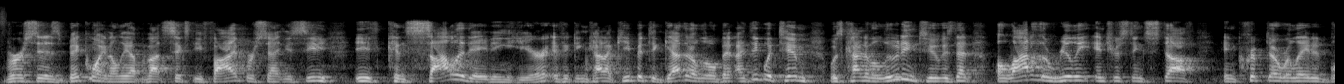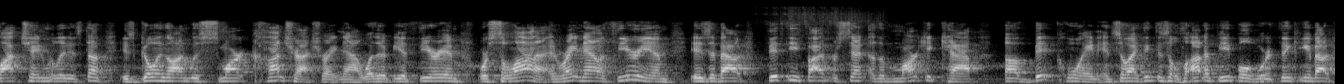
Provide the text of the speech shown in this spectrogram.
versus Bitcoin only up about 65%. You see ETH consolidating here. If it can kind of keep it together a little bit, I think what Tim was kind of alluding to is that a lot of the really interesting stuff in crypto related, blockchain related stuff is going on with smart contracts right now, whether it be Ethereum or Solana. And right now, Ethereum is about 55% of the market cap of Bitcoin. And so I think there's a lot of people who are thinking about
